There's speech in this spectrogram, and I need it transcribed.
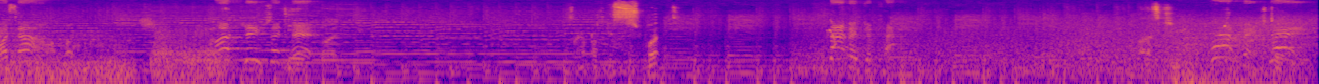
What now? But A decent did, hit. but it's like about to get swept. Savage attack. Oh, that's cute. Perfect save.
